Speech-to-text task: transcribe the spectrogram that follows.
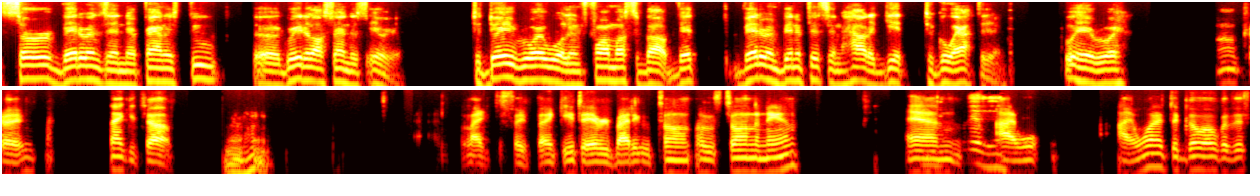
serve veterans and their families through the greater Los Angeles area. Today, Roy will inform us about vet, veteran benefits and how to get to go after them. Go ahead, Roy. Okay. Thank you, Chop. Mm-hmm. I'd like to say thank you to everybody who tune, who's tuning in. And I, I wanted to go over this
